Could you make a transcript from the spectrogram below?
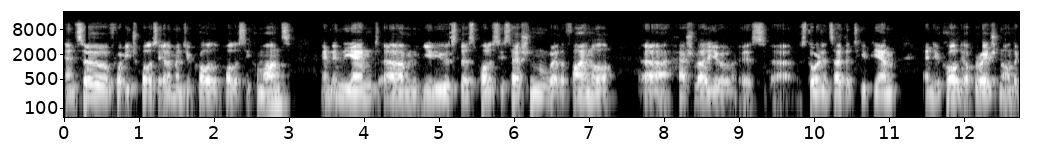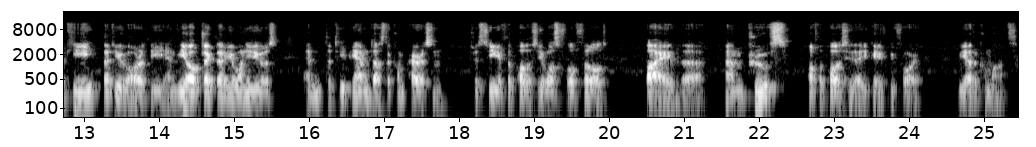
And so for each policy element, you call the policy commands. And in the end, um, you use this policy session where the final uh, hash value is uh, stored inside the TPM and you call the operation on the key that you or the NV object that you want to use. And the TPM does the comparison to see if the policy was fulfilled by the um, proofs of the policy that you gave before via the commands.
